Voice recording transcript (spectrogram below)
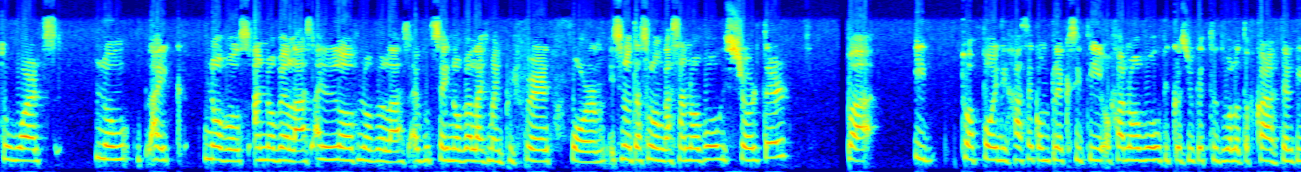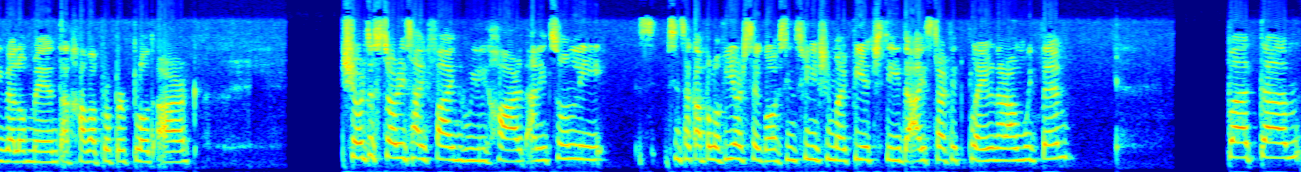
towards long, like novels and novellas. I love novellas. I would say novella is my preferred form. It's not as long as a novel; it's shorter, but it to a point it has a complexity of a novel because you get to do a lot of character development and have a proper plot arc. Short stories I find really hard, and it's only since a couple of years ago, since finishing my PhD, that I started playing around with them. But um,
